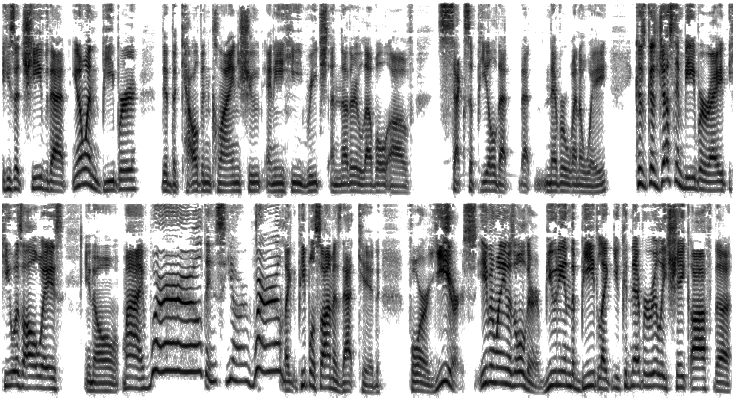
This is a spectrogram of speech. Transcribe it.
he's achieved that. You know when Bieber did the Calvin Klein shoot and he he reached another level of sex appeal that that never went away. Because because Justin Bieber, right? He was always you know my world is your world. Like people saw him as that kid for years, even when he was older. Beauty and the Beat, like you could never really shake off the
